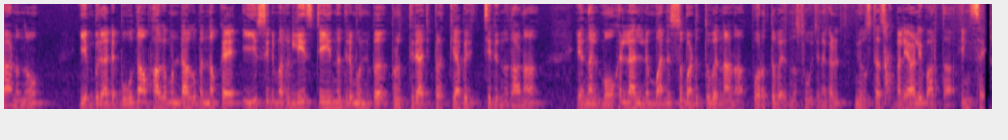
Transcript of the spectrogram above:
കാണുന്നു. എമ്പുരാന്റെ മൂന്നാം ഭാഗമുണ്ടാകുമെന്നൊക്കെ ഈ സിനിമ റിലീസ് ചെയ്യുന്നതിന് മുൻപ് പൃഥ്വിരാജ് പ്രഖ്യാപിച്ചിരുന്നതാണ്. എന്നാൽ മോഹൻലാലിന് മനസ്സ് മടുത്തുവെന്നാണ് പുറത്തുവരുന്ന സൂചനകൾ. ന്യൂസ് ഡെസ്ക് മലയാളി വാർത്ത ഇൻസൈറ്റ്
